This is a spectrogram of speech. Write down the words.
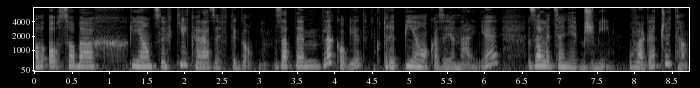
o osobach pijących kilka razy w tygodniu. Zatem dla kobiet, które piją okazjonalnie, zalecenie brzmi: uwaga, czytam.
